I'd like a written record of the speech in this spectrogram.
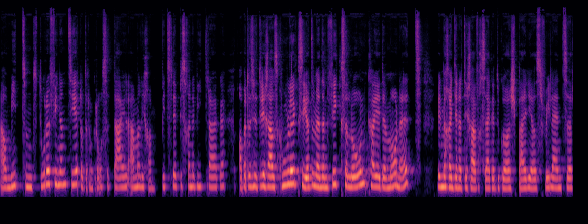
auch mit und durchfinanziert oder einen grossen Teil einmal. Ich habe ein bisschen etwas können beitragen. Aber das war natürlich auch das Coole gewesen, oder? Wir haben einen fixen Lohn jeden Monat, weil man könnte ja natürlich einfach sagen, du gehst beide als Freelancer,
